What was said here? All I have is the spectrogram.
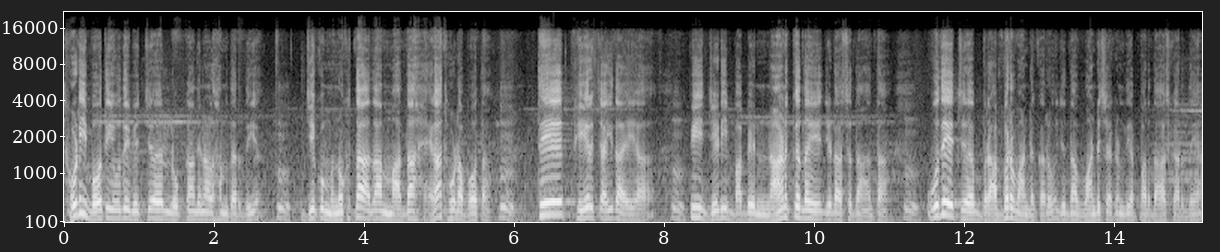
ਥੋੜੀ ਬਹੁਤੀ ਉਹਦੇ ਵਿੱਚ ਲੋਕਾਂ ਦੇ ਨਾਲ ਹਮਦਰਦੀ ਆ ਜੇ ਕੋਈ ਮਨੁੱਖਤਾ ਦਾ ਮਾਦਾ ਹੈਗਾ ਥੋੜਾ ਬਹੁਤਾ ਤੇ ਫੇਰ ਚਾਹੀਦਾ ਇਹ ਆ ਵੀ ਜਿਹੜੀ ਬਾਬੇ ਨਾਨਕ ਦਾ ਜਿਹੜਾ ਸਿਧਾਂਤ ਆ ਉਹਦੇ ਚ ਬਰਾਬਰ ਵੰਡ ਕਰੋ ਜਿੱਦਾਂ ਵੰਡ ਛਕਣ ਦੀ ਆਪਾਂ ਅਰਦਾਸ ਕਰਦੇ ਆ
